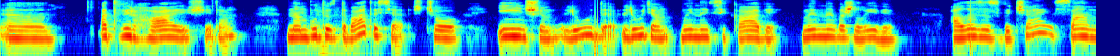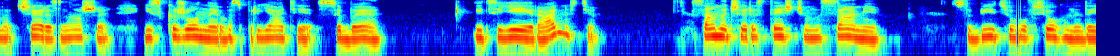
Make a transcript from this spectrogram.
е, отвергаючий. Да? Нам буде здаватися, що іншим людям ми не цікаві, ми не важливі. Але зазвичай саме через наше іскажене восприяття себе і цієї реальності, саме через те, що ми самі собі цього всього не даємо.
